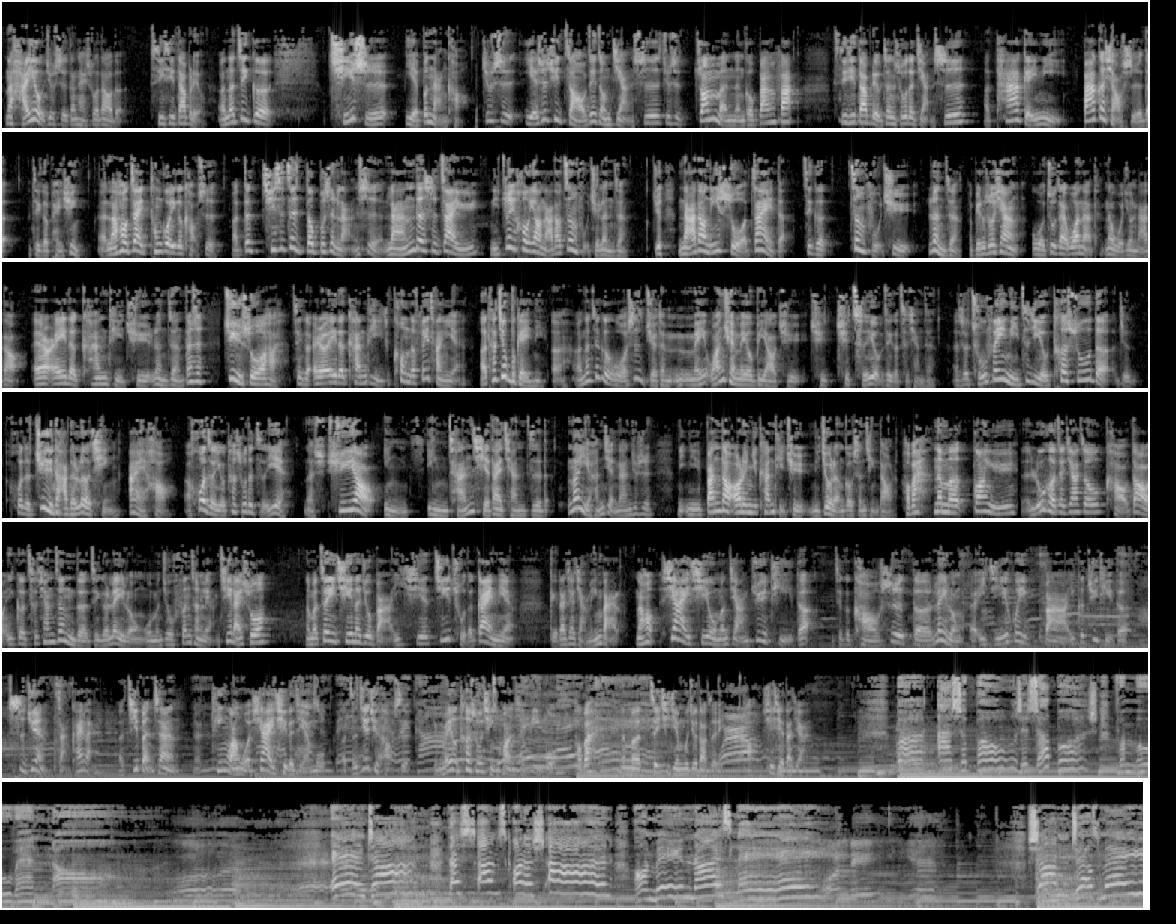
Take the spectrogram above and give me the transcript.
那还有就是刚才说到的 CCW 啊，那这个其实也不难考，就是也是去找这种讲师，就是专门能够颁发 CCW 证书的讲师啊，他给你八个小时的。这个培训，呃，然后再通过一个考试啊，但其实这都不是难事，难的是在于你最后要拿到政府去认证，就拿到你所在的这个政府去认证。比如说像我住在 Walnut，那我就拿到 L A 的 County 去认证。但是据说哈，这个 L A 的 County 控的非常严，啊，他就不给你，呃呃，那这个我是觉得没完全没有必要去去去持有这个持枪证，呃，是除非你自己有特殊的就或者巨大的热情爱好啊，或者有特殊的职业，那需要隐隐藏携带枪支的，那也很简单，就是。你你搬到 Orange County 去，你就能够申请到了，好吧？那么关于如何在加州考到一个持枪证的这个内容，我们就分成两期来说。那么这一期呢，就把一些基础的概念给大家讲明白了。然后下一期我们讲具体的这个考试的内容呃以及会把一个具体的试卷展开来。呃基本上听完我下一期的节目呃直接去考试就没有特殊情况是必过。好吧那么这期节目就到这里。好谢谢大家。But i suppose it's a bush for moving on. And the sun's gonna shine on me nicely. Something tells me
